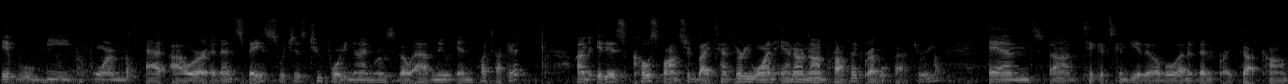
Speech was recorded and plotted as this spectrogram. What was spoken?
It will be performed at our event space, which is 249 Roosevelt Avenue in Pawtucket. Um, it is co-sponsored by 1031 and our nonprofit Revel Factory, and um, tickets can be available at eventbrite.com.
